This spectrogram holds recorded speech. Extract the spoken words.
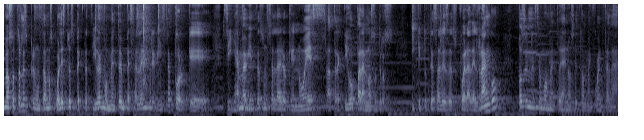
Nosotros les preguntamos cuál es tu expectativa al momento de empezar la entrevista, porque si ya me avientas un salario que no es atractivo para nosotros y que tú te sales fuera del rango, pues en ese momento ya no se toma en cuenta la,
